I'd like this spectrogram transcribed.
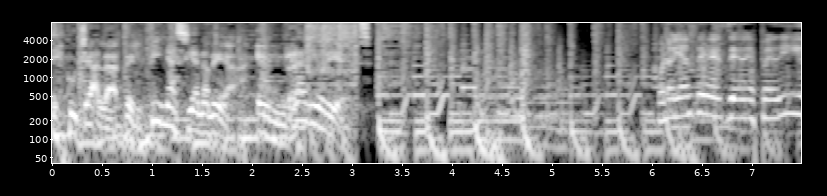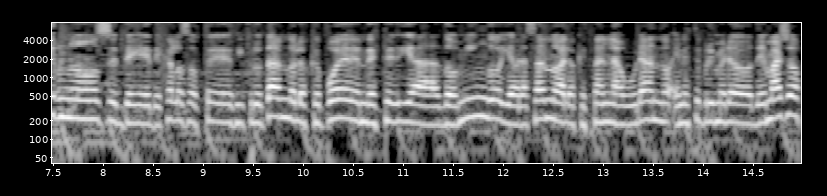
Escucha la Delfina Cianamea en Radio 10. Bueno, y antes de despedirnos, de dejarlos a ustedes disfrutando los que pueden de este día domingo y abrazando a los que están laburando en este primero de mayo,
